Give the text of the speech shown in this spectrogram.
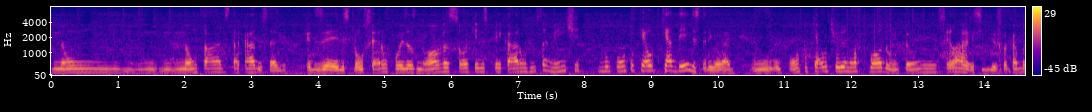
Não, não tá destacado, sabe? Quer dizer, eles trouxeram coisas novas, só que eles pecaram justamente no ponto que é o que é deles, tá ligado? O, o ponto que é o Children of Bodom. Então, sei lá, esse disco acaba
